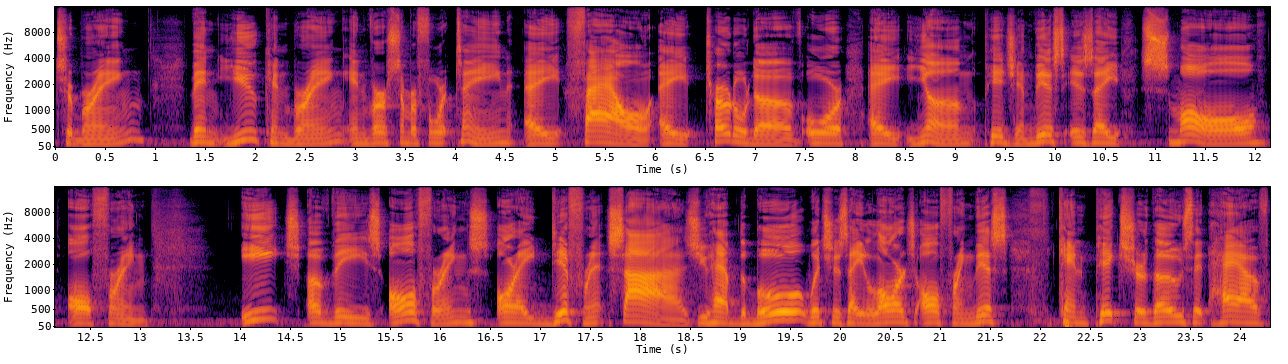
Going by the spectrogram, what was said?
to bring, then you can bring in verse number 14 a fowl, a turtle dove, or a young pigeon. This is a small offering. Each of these offerings are a different size. You have the bull, which is a large offering. This can picture those that have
